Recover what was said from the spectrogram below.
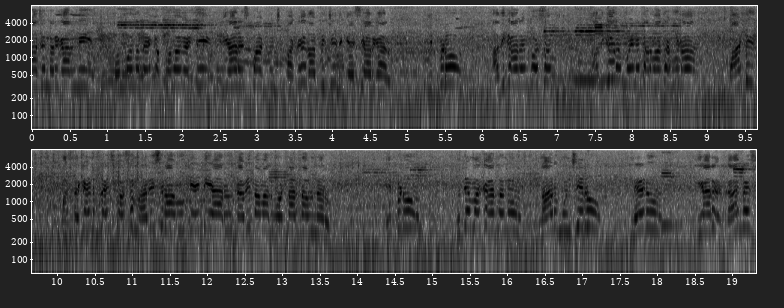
రాజేందర్ గారిని కొమ్మల లేక పొగబెట్టి టీఆర్ఎస్ పార్టీ నుంచి పక్కకు తప్పించింది కేసీఆర్ గారు. ఇప్పుడు అధికారం కోసం అధికారం పోయిన తర్వాత కూడా పార్టీ సెకండ్ ప్లేస్ కోసం హరీష్ రావు కేటీఆర్ కవిత వాళ్ళు కొట్లాడుతూ ఉన్నారు. ఇప్పుడు ఉద్యమకారులను నాడు ముంచిరు నేడు ఈఆర్ కాంగ్రెస్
